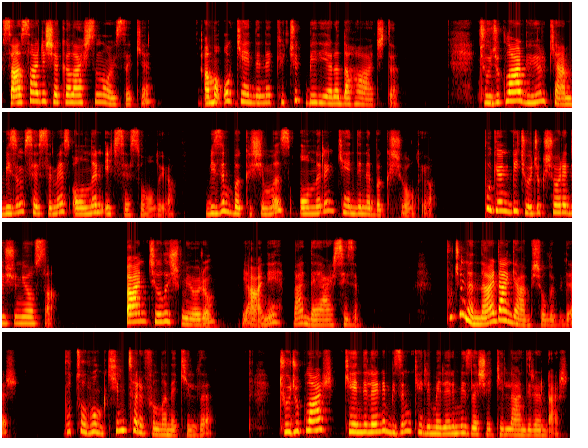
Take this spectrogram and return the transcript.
Sen sadece şakalaştın oysa ki. Ama o kendine küçük bir yara daha açtı. Çocuklar büyürken bizim sesimiz onların iç sesi oluyor. Bizim bakışımız onların kendine bakışı oluyor. Bugün bir çocuk şöyle düşünüyorsa, ben çalışmıyorum, yani ben değersizim. Bu cümle nereden gelmiş olabilir? Bu tohum kim tarafından ekildi? Çocuklar kendilerini bizim kelimelerimizle şekillendirirler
